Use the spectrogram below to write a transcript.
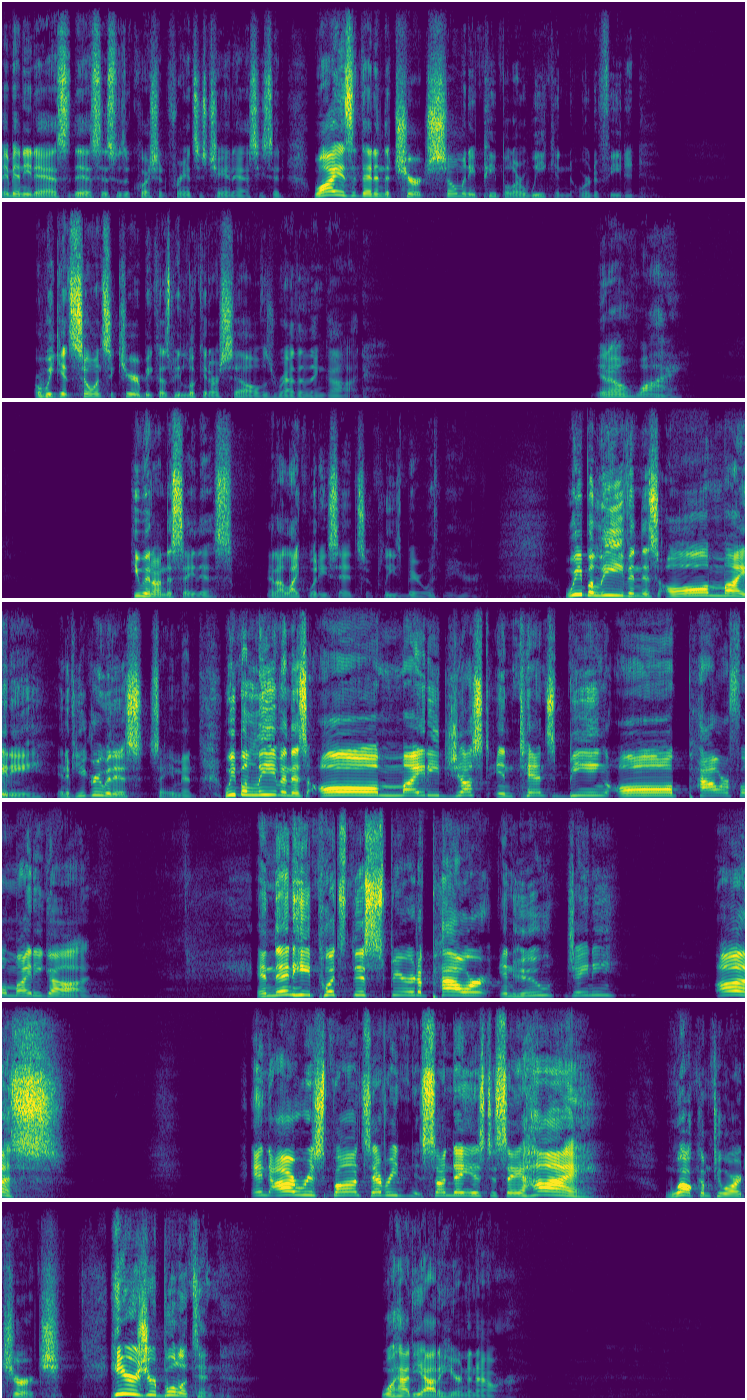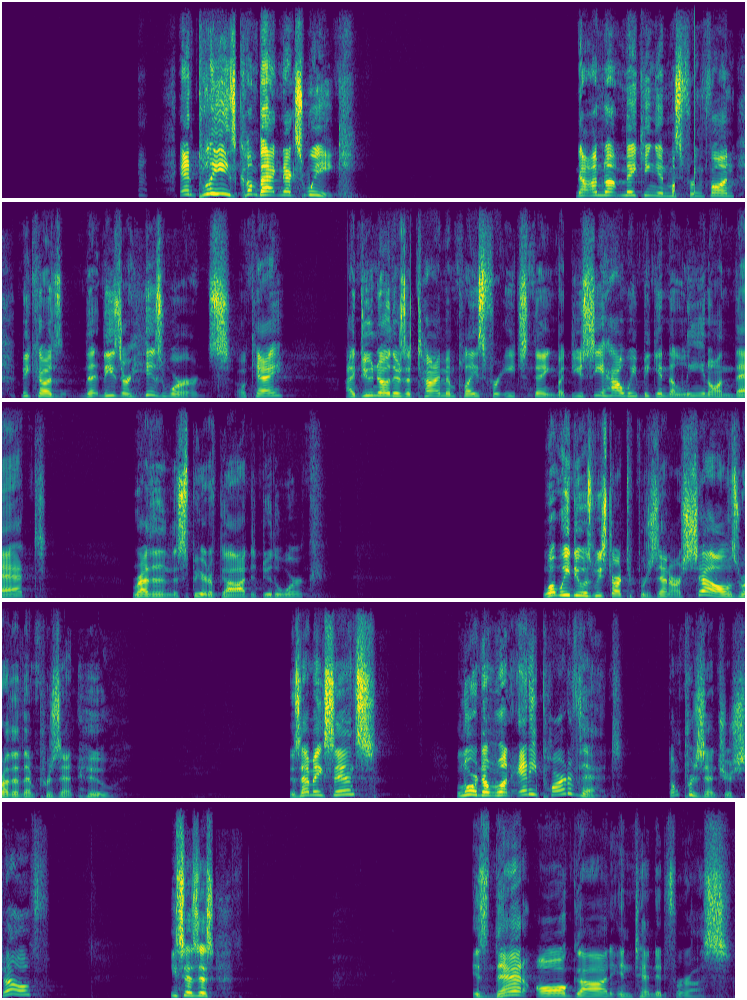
Maybe I need to ask this. This was a question Francis Chan asked. He said, Why is it that in the church so many people are weakened or defeated? Or we get so insecure because we look at ourselves rather than God? You know, why? He went on to say this, and I like what he said, so please bear with me here. We believe in this almighty, and if you agree with this, say amen. We believe in this almighty, just, intense, being, all powerful, mighty God. And then he puts this spirit of power in who, Janie? Us. And our response every Sunday is to say, Hi, welcome to our church. Here's your bulletin. We'll have you out of here in an hour. And please come back next week. Now, I'm not making for fun because th- these are his words, okay? I do know there's a time and place for each thing, but do you see how we begin to lean on that rather than the Spirit of God to do the work? What we do is we start to present ourselves rather than present who? Does that make sense? Lord don't want any part of that. Don't present yourself. He says this Is that all God intended for us?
